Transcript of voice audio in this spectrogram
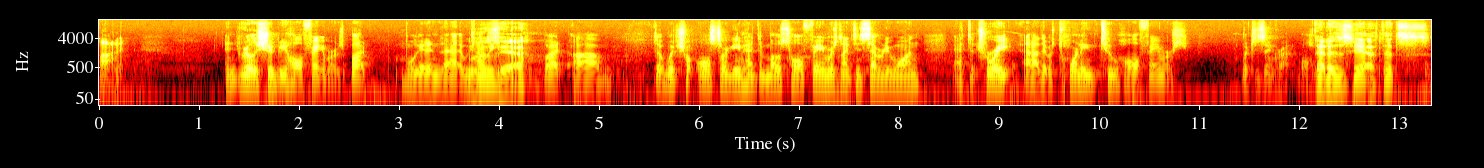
on it. It really should be Hall of Famers, but we'll get into that. We can- yeah. But um, the which All Star game had the most Hall of Famers, 1971 at Detroit. Uh, there was 22 Hall of Famers, which is incredible. That is, yeah, that's.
